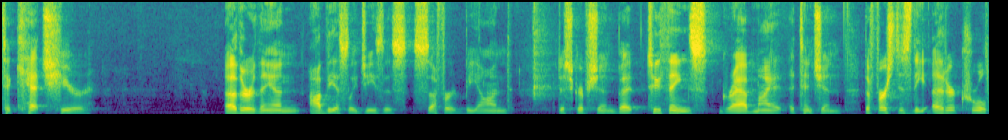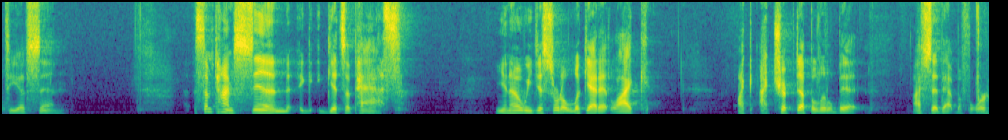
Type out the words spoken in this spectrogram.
to catch here? Other than obviously Jesus suffered beyond description, but two things grab my attention. The first is the utter cruelty of sin. Sometimes sin gets a pass. You know, we just sort of look at it like like I tripped up a little bit. I've said that before.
